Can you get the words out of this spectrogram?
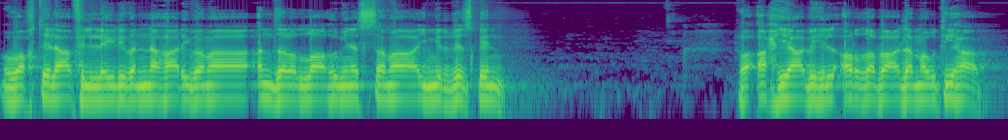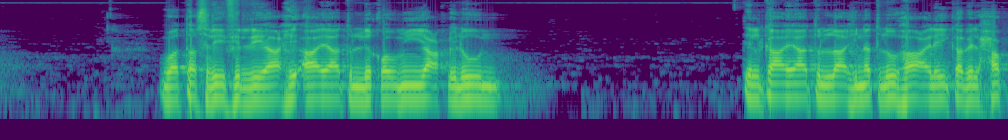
وختلاف اللیل والنہار وما انزل اللہ من السماء من رزق واحیا به الارض بعد موتها وتصریف الریاح آیات لقوم یعقلون تلک آیات اللہ نتلوها علیک بالحق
